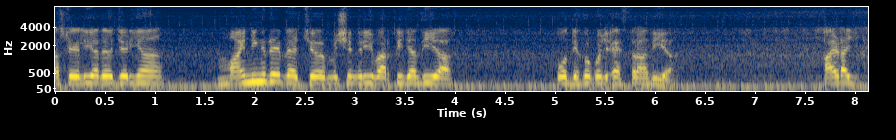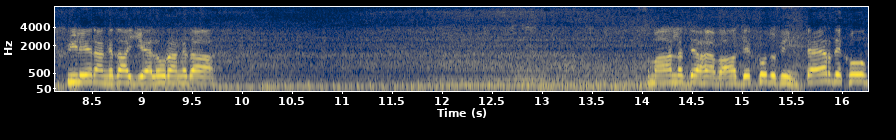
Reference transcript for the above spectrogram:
ਆਸਟ੍ਰੇਲੀਆ ਦੇ ਜਿਹੜੀਆਂ ਮਾਈਨਿੰਗ ਦੇ ਵਿੱਚ ਮਸ਼ੀਨਰੀ ਵਰਤੀ ਜਾਂਦੀ ਆ, ਉਹ ਦੇਖੋ ਕੁਝ ਇਸ ਤਰ੍ਹਾਂ ਦੀ ਆ। ਆ ਜਿਹੜਾ ਪੀਲੇ ਰੰਗ ਦਾ ਯੈਲੋ ਰੰਗ ਦਾ ਸਮਾਨ ਲੱਦਿਆ ਹੋਇਆ ਵਾ ਦੇਖੋ ਤੁਸੀਂ, ਟਾਇਰ ਦੇਖੋ।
